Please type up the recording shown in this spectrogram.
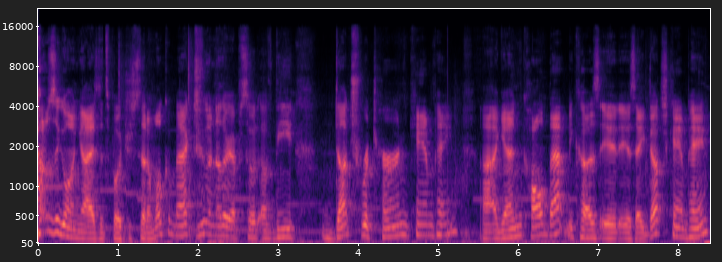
How's it going, guys? It's PoetryStud, and welcome back to another episode of the Dutch Return campaign. Uh, again, called that because it is a Dutch campaign,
